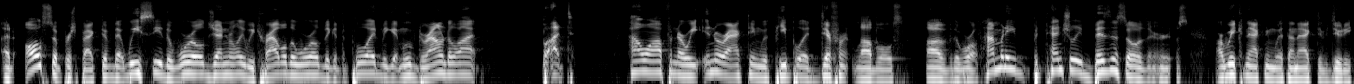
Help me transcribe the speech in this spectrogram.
an also perspective that we see the world generally. We travel the world, we get deployed, we get moved around a lot. But how often are we interacting with people at different levels of the world? How many potentially business owners are we connecting with on active duty?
